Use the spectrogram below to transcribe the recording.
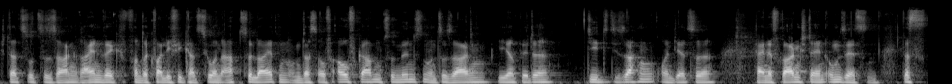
statt sozusagen reinweg von der Qualifikation abzuleiten, um das auf Aufgaben zu münzen und zu sagen, hier bitte die, die Sachen und jetzt äh, keine Fragen stellen, umsetzen. Das,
